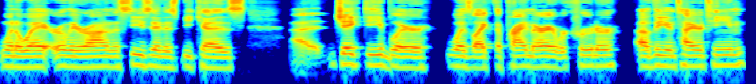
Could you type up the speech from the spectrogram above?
went away earlier on in the season is because uh, Jake Diebler was like the primary recruiter of the entire team,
